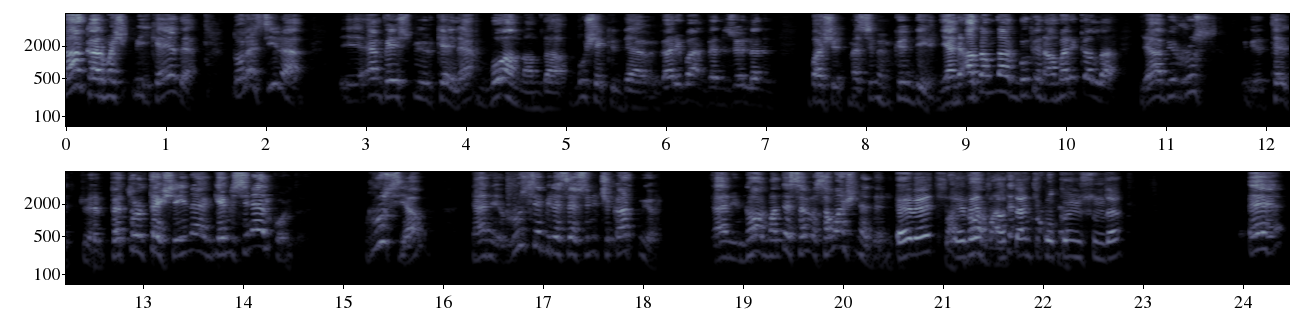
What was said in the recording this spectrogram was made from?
daha karmaşık bir hikaye de. Dolayısıyla e, emperyalist bir ülkeyle bu anlamda bu şekilde gariban Venezuela'nın baş etmesi mümkün değil. Yani adamlar bugün Amerikalılar ya bir Rus e, te- petrol tek şeyine gemisine el koydu. Rusya yani Rusya bile sesini çıkartmıyor. Yani normalde sa- savaş nedeni. Evet, Bak, evet Atlantik Okyanusu'nda. E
